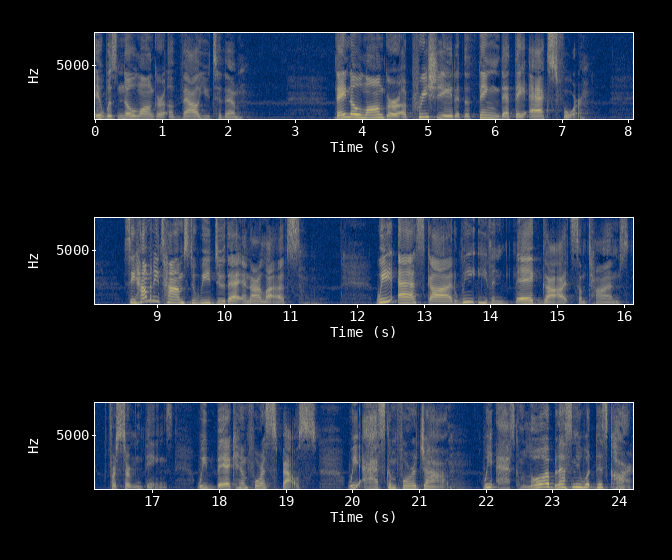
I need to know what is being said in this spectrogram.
it was no longer of value to them. They no longer appreciated the thing that they asked for. See, how many times do we do that in our lives? We ask God, we even beg God sometimes for certain things. We beg Him for a spouse, we ask Him for a job, we ask Him, Lord, bless me with this car.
